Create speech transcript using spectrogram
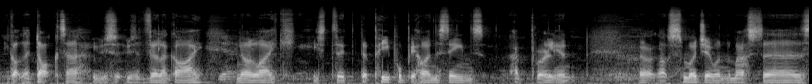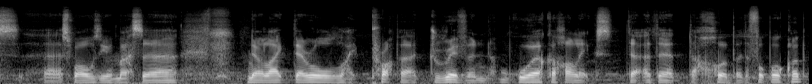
You've got the doctor, who's who's a Villa guy. Yeah. You know, like he's the the people behind the scenes are brilliant. I've got Smudger one of the masters, uh, Swolesy and Master. You know, like they're all like proper driven workaholics that are the, the hub of the football club.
